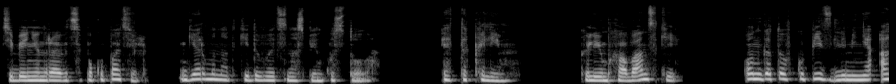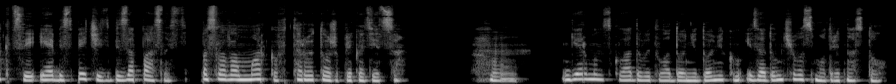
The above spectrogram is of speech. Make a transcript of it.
Тебе не нравится покупатель? Герман откидывается на спинку стола. Это Клим. Клим Хованский? Он готов купить для меня акции и обеспечить безопасность. По словам Марка, второй тоже пригодится. Хм. Герман складывает ладони домиком и задумчиво смотрит на стол.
